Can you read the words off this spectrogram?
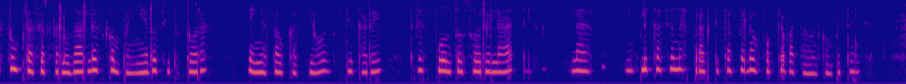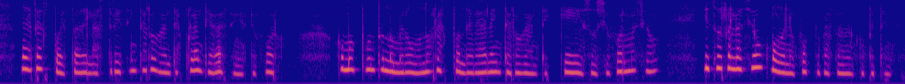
Es un placer saludarles compañeros y tutora. En esta ocasión explicaré tres puntos sobre las implicaciones prácticas del enfoque basado en competencias, en respuesta de las tres interrogantes planteadas en este foro. Como punto número uno responderé a la interrogante ¿qué es socioformación? y su relación con el enfoque basado en competencias.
